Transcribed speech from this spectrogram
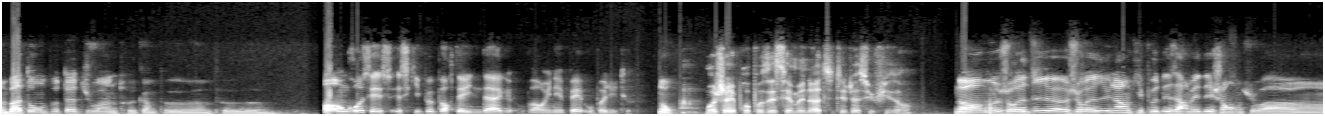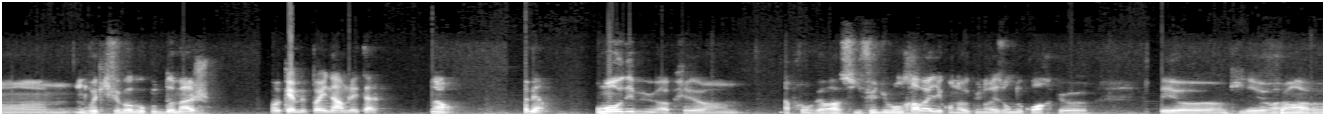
Un bâton, peut-être, tu vois, un truc un peu. Un peu... en, en gros, c'est est-ce qu'il peut porter une dague, voire une épée, ou pas du tout? Moi j'avais proposé ces menottes, c'était déjà suffisant. Non, moi, j'aurais dit, euh, j'aurais dit une arme qui peut désarmer des gens, tu vois. euh, un truc qui fait pas beaucoup de dommages. Ok, mais pas une arme létale. Non. Très bien. Au moins au début. Après, euh, après on verra. S'il fait du bon travail et qu'on n'a aucune raison de croire que qu'il est, euh, qu'il est, voilà. euh,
